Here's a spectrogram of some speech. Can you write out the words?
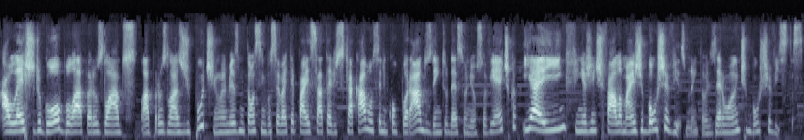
ao leste do globo, lá para os lados, lá para os lados de Putin, não é mesmo? Então, assim, você vai ter países satélites que acabam sendo incorporados dentro dessa União Soviética, e aí, enfim, a gente fala mais de bolchevismo, né? Então, eles eram anti-bolchevistas.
